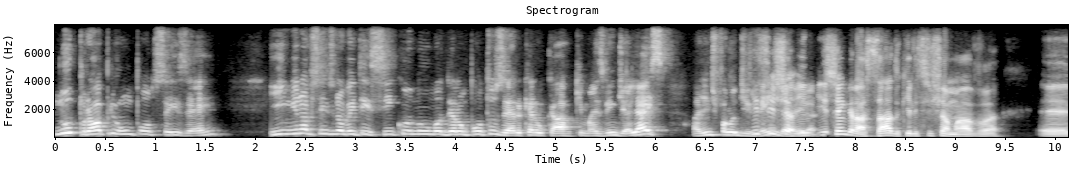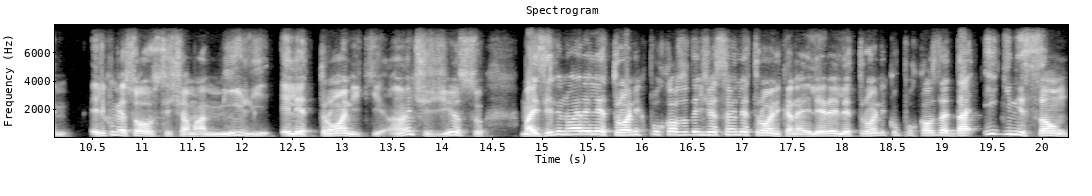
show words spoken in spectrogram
no próprio 1.6R, e em 1995 no modelo 1.0, que era o carro que mais vendia. Aliás, a gente falou de venda. Chama, isso é engraçado que ele se chamava. É, ele começou a se chamar Mille Electronic antes disso, mas ele não era eletrônico por causa da injeção eletrônica, né? Ele era eletrônico por causa da ignição.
